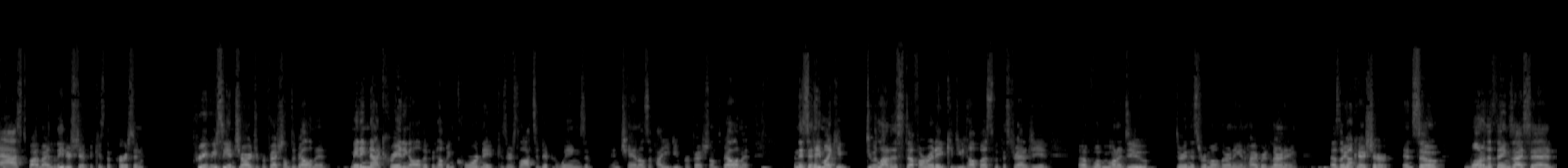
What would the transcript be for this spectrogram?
asked by my leadership because the person previously in charge of professional development, meaning not creating all of it, but helping coordinate, because there's lots of different wings of, and channels of how you do professional development. And they said, Hey, Mike, you do a lot of this stuff already. Could you help us with the strategy of what we want to do during this remote learning and hybrid learning? I was like, okay, sure. And so one of the things I said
